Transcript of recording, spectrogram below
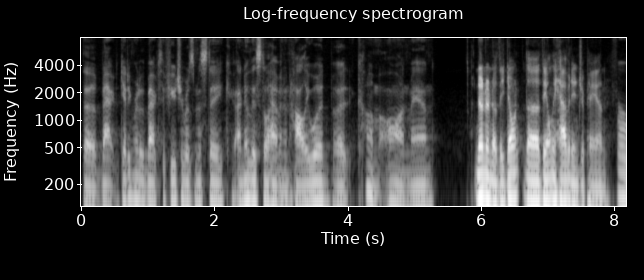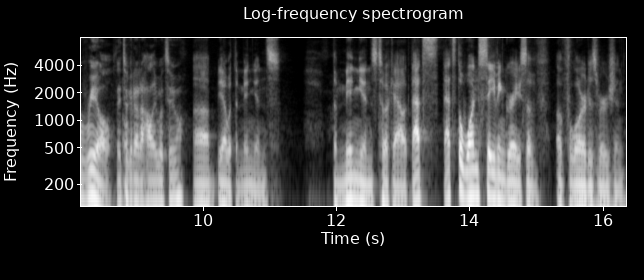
The back getting rid of the Back to the Future was a mistake. I know they still have it in Hollywood, but come on, man. No, no, no. They don't. Uh, they only have it in Japan. For real. They took it out of Hollywood too? Uh, yeah, with the minions. The minions took out. That's that's the one saving grace of of Florida's version.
